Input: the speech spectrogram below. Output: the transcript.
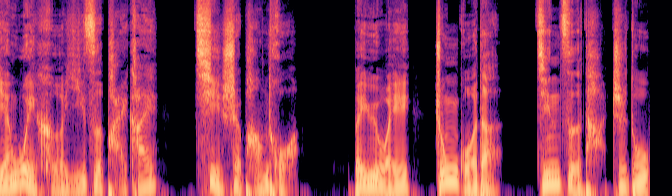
沿渭河一字排开，气势磅礴，被誉为中国的金字塔之都。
